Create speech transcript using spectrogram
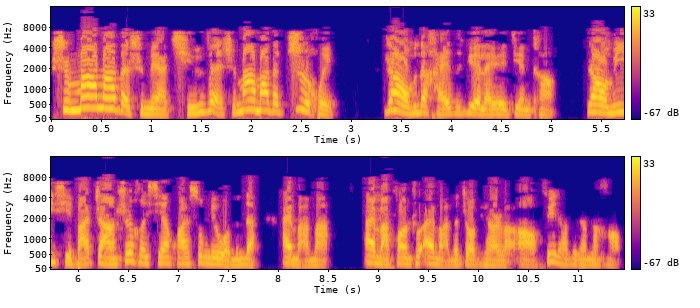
是妈妈的什么呀？勤奋，是妈妈的智慧，让我们的孩子越来越健康。让我们一起把掌声和鲜花送给我们的艾妈妈。艾玛放出艾玛的照片了啊，非常非常的好。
